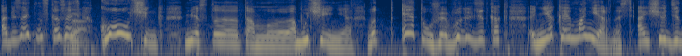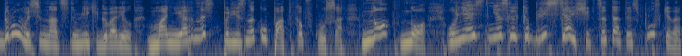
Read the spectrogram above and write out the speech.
Обязательно сказать Да. «коучинг» вместо там э, обучения. Вот это уже выглядит как некая манерность. А еще Дидро в 18 веке говорил, манерность – признак упадка вкуса. Но, но, у меня есть несколько блестящих цитат из Пушкина,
